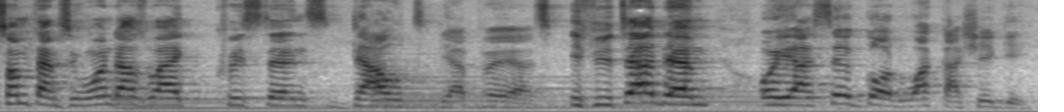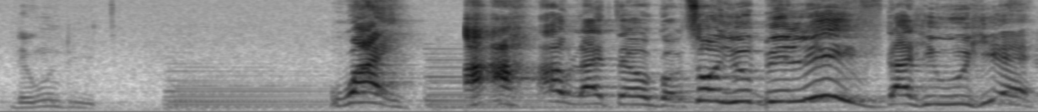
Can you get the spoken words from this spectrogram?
Sometimes he wonders why Christians doubt their prayers. If you tell them, oh, yeah, say God, wakashege, they won't do it. Why? Uh, how will I tell God? So you believe that He will hear.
